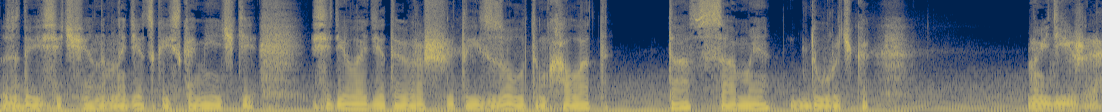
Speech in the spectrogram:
с Дейсиченом на детской скамеечке сидела одетая в расшитый золотом халат та самая дурочка. «Ну иди же!»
